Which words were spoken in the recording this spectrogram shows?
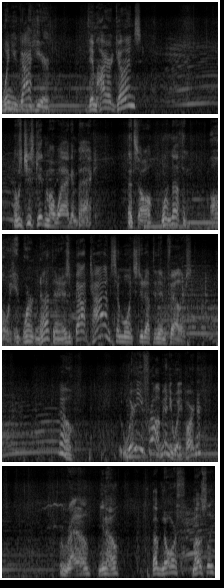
when you got here, them hired guns? I was just getting my wagon back. That's all. Weren't nothing. Oh, it weren't nothing. It was about time someone stood up to them fellers. No. Where are you from, anyway, partner? Around, you know. Up north, mostly.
